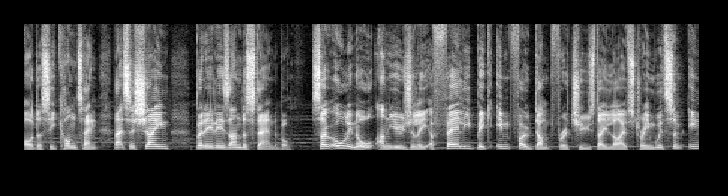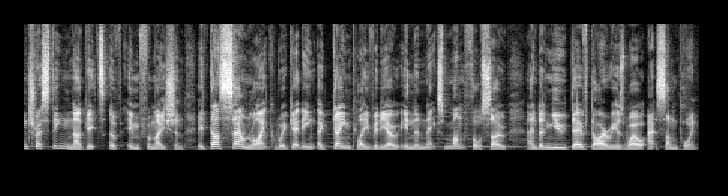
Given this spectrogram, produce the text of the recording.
Odyssey content. That's a shame but it is understandable. So all in all unusually a fairly big info dump for a Tuesday livestream with some interesting nuggets of information. It does sound like we're getting a gameplay video in the next month or so and a new dev diary as well at some point.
